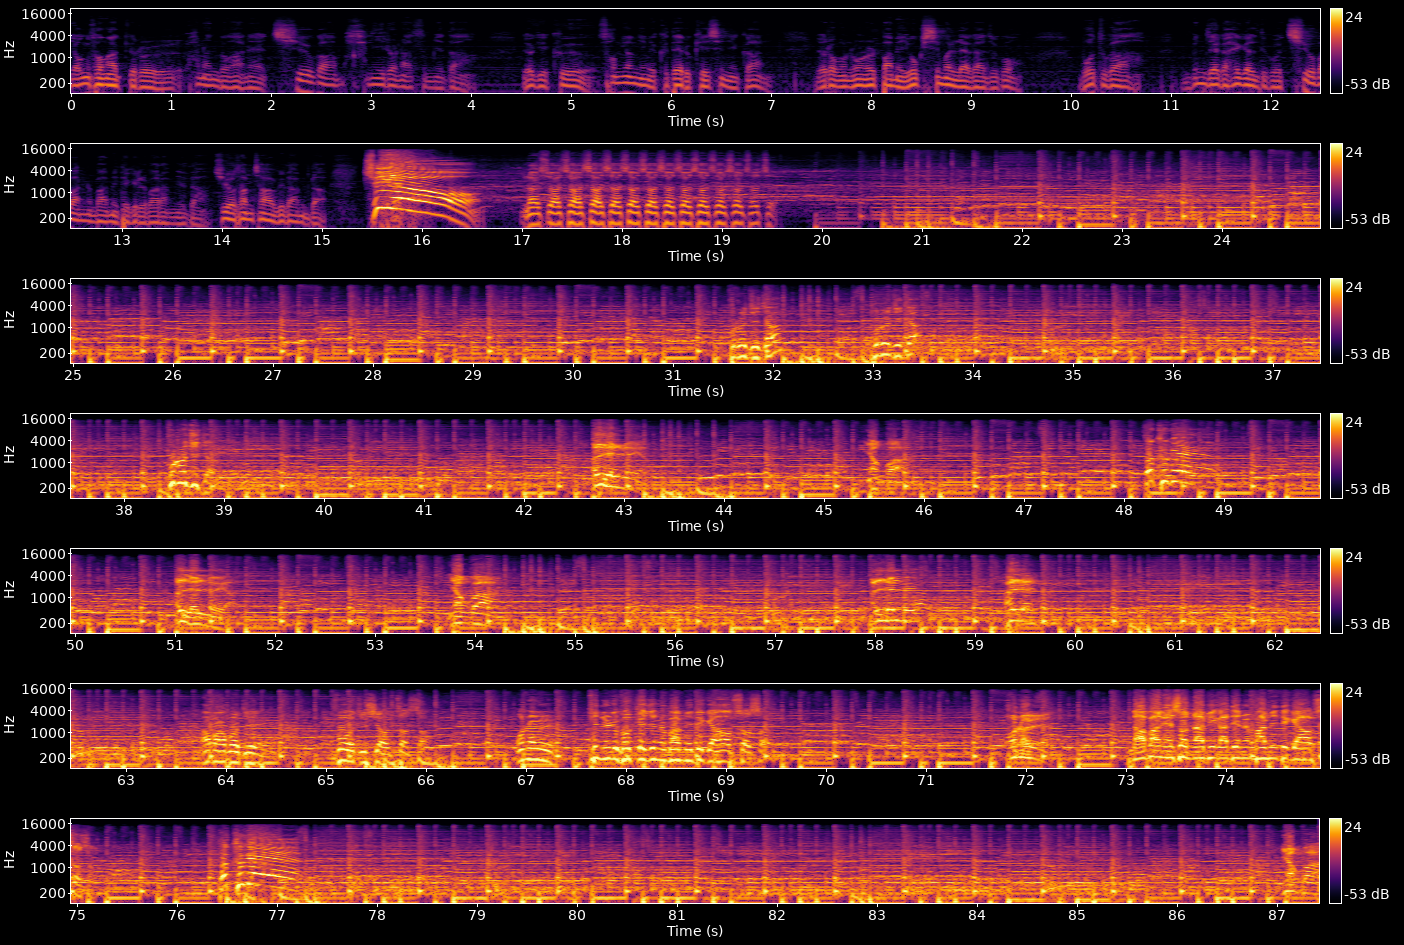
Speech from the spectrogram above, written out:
영성학교를 하는 동안에 치유가 많이 일어났습니다. 여기 그 성령님이 그대로 계시니까 여러분 오늘 밤에 욕심을 내 가지고 모두가 문제가 해결되고 치유받는 밤이 되기를 바랍니다. 주여 삼창하고 기도합니다. 주여! 라쏘쏘쏘쏘쏘쏘쏘쏘쏘쏘쏘 부르짖어? 부르짖어? 부르짖어. 할렐루야. 영광. 더 크게. 할렐루야. 영광. 할렐루야. 할렐루야 아버지 부어주시옵소서. 오늘 비늘이 벗겨지는 밤이 되게 하옵소서. 오늘 나방에서 나비가 되는 밤이 되게 하옵소서. 더 크게! 영광.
